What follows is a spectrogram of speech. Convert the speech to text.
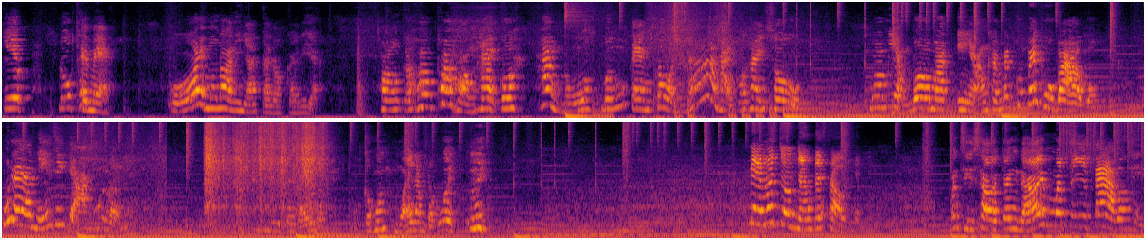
เจ็บลูกไทยแม่ โอ้ยมึงนอนอีหยังกระดอกกระเดีย ห้องกับห้องพ่อห้องให้กูห้างหนูมึงแต่งโต้นนะให้กูให้โซ่บ่เมียงบ่มักอีหยังคันแม่นกูเป็นผู้บ่าวบ่กูได้อันนี้ที่จากมึงเลยนี่เป็นไรเนี่ยกูกระหุ่นหวยลำดอกเว้ยเอ้ยแม่มาจมหยังแต่เสาแท้มันสีเศร้าจังได้มึงมาตีตาบ้างนี่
